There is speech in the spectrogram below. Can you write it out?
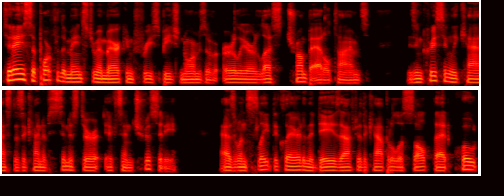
Today, support for the mainstream American free speech norms of earlier, less Trump addled times is increasingly cast as a kind of sinister eccentricity, as when Slate declared in the days after the Capitol assault that, quote,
